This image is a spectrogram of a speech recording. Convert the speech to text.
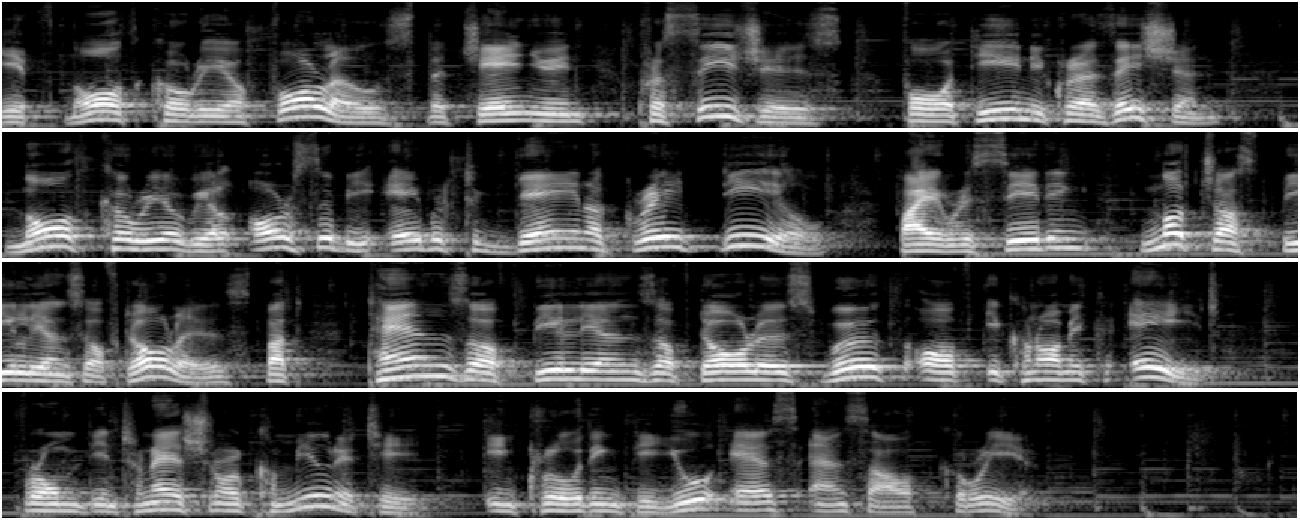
If North Korea follows the genuine procedures for denuclearization, North Korea will also be able to gain a great deal by receiving not just billions of dollars, but tens of billions of dollars worth of economic aid from the international community, including the US and South Korea.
